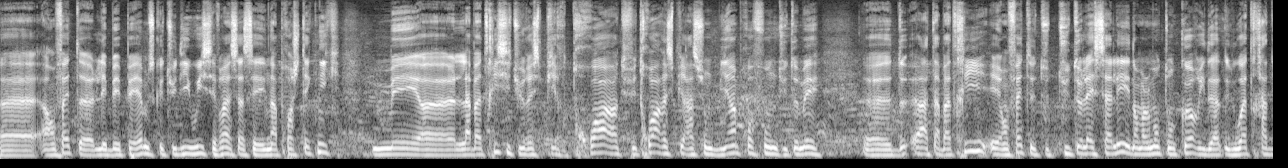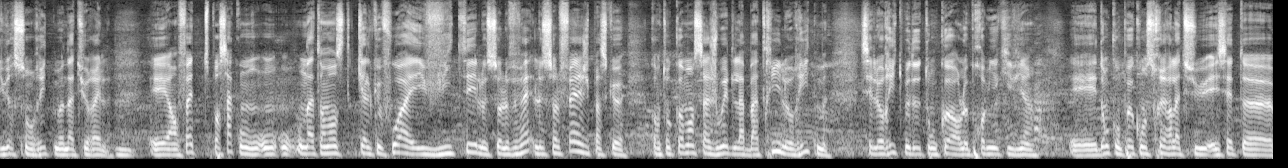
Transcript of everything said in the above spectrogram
Euh, en fait, les BPM, ce que tu dis, oui, c'est vrai, ça c'est une approche technique. Mais euh, la batterie, si tu respires trois, tu fais trois respirations bien profondes, tu te mets euh, de- à ta batterie et en fait, tu, tu te laisses aller. Et normalement, ton corps, il doit, il doit traduire son rythme naturel. Et en fait, c'est pour ça qu'on on- on a tendance quelquefois à éviter le solfège, le solfège parce que quand on commence à jouer de la batterie, le rythme, c'est le rythme de ton corps, le premier qui vient. Et donc, on peut construire là-dessus. Et cette euh,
